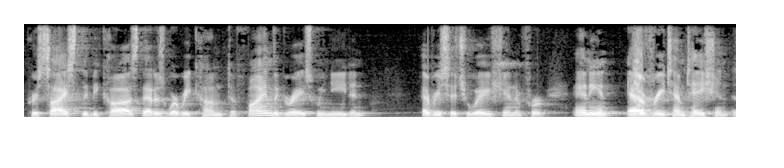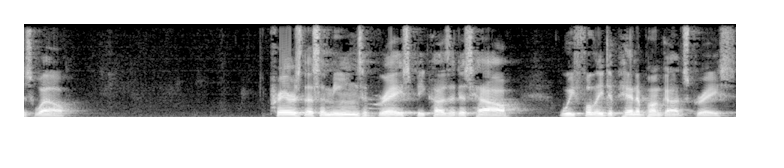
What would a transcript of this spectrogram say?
Precisely because that is where we come to find the grace we need in every situation and for any and every temptation as well. Prayer is thus a means of grace because it is how we fully depend upon God's grace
